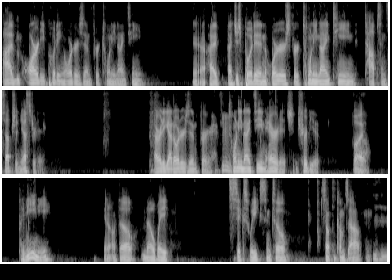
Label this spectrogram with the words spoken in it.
I'm already putting orders in for 2019. Yeah, I, I just put in orders for 2019 Topps Inception yesterday. I already got orders in for Hmm. 2019 Heritage and Tribute, but Wow. Panini, you know, they'll they'll wait six weeks until something comes out and hmm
